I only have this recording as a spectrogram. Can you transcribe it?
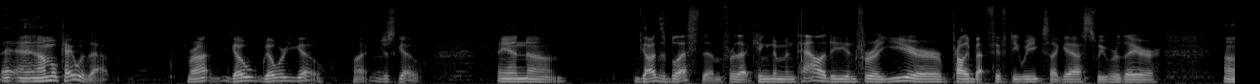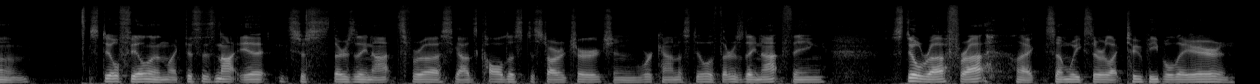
and, and, I'm okay with that. Right? Go, go where you go. Like, just go. And um, God's blessed them for that kingdom mentality. And for a year, probably about 50 weeks, I guess, we were there. Um, still feeling like this is not it. It's just Thursday nights for us. God's called us to start a church, and we're kind of still a Thursday night thing. Still rough, right? Like some weeks there were like two people there, and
